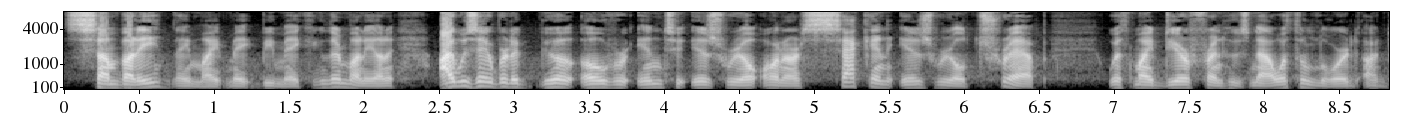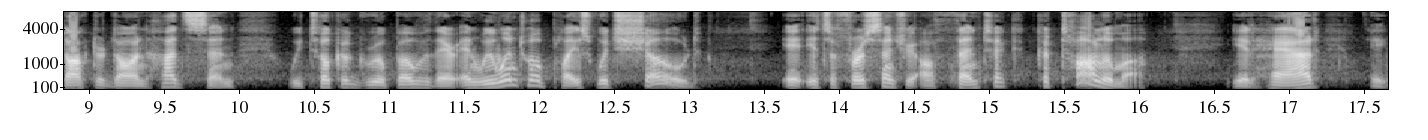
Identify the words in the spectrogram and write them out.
Somebody, they might make, be making their money on it. I was able to go over into Israel on our second Israel trip with my dear friend who's now with the Lord, uh, Dr. Don Hudson we took a group over there and we went to a place which showed it's a first century authentic Kataluma. It had a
